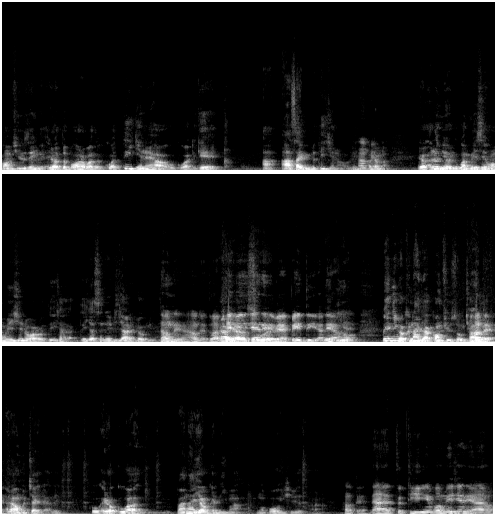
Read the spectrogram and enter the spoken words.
confusing လေအဲ့တော့သဘောတော့ပါဆိုကိုကသိချင်တဲ့ဟာကိုကိုကတကယ်အားအားဆိုင်ပြီးမသိချင်တော့ဘူးလေဟုတ်တယ်မလားအဲ့တော့အဲ့လိုမျိုးလူက misinformation တော့တော့တေချာတေချာစနစ်တကျတွေလုပ်နေတာဟုတ်နေတာဟုတ်တယ်သူကဖြည်းဖြည်းချင်းတွေပဲပေးတည်ရတယ်ဟို ပေးပြီးတော့ခဏကြာ confuse လုပ်ချဟုတ်တယ်အဲ့ဒါကိုမကြိုက်တာလေဟိုအဲ့တော့ကိုကပန်းနိုင်ရောက်ခဲ့ဒီမှာငပေါ်ကြီးဖြစ်ဖြစ်သွားတာဟုတ်တယ်ဒါဒီ information တွေကတော့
